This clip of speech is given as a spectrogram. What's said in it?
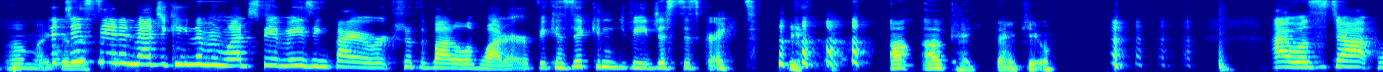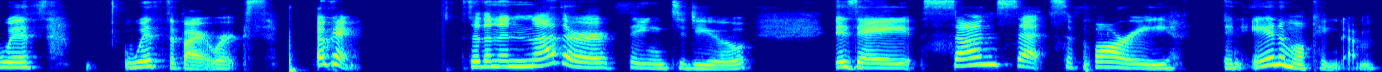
Oh my god. Just stand in Magic Kingdom and watch the amazing fireworks with a bottle of water because it can be just as great. yeah. uh, okay, thank you. I will stop with with the fireworks. Okay. So then another thing to do is a sunset safari in Animal Kingdom.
